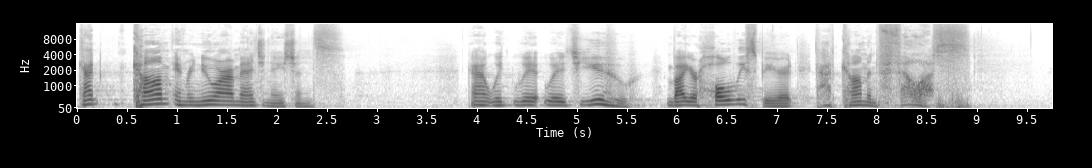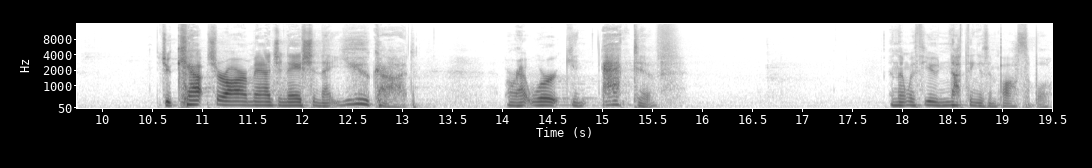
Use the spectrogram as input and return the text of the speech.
God come and renew our imaginations? God, would, would, would you, by your Holy Spirit, God, come and fill us? Would you capture our imagination that you, God, are at work and active? And that with you, nothing is impossible.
